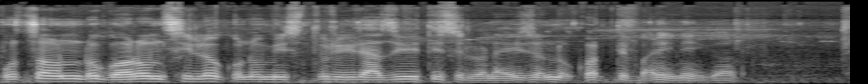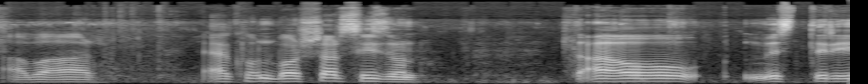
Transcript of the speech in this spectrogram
প্রচণ্ড গরম ছিল, কোনো মিস্ত্রি রাজি হইতেছিল না এই জন্য করতে পারিনি ঘর। আবার এখন বর্ষার সিজন তাও মিস্ত্রি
